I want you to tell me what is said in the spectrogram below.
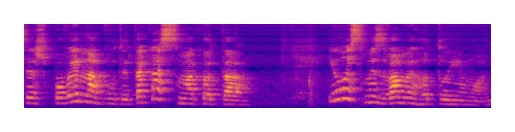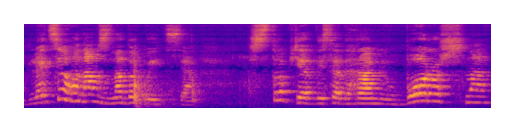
Це ж повинна бути така смакота. І ось ми з вами готуємо. Для цього нам знадобиться 150 грамів борошна,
